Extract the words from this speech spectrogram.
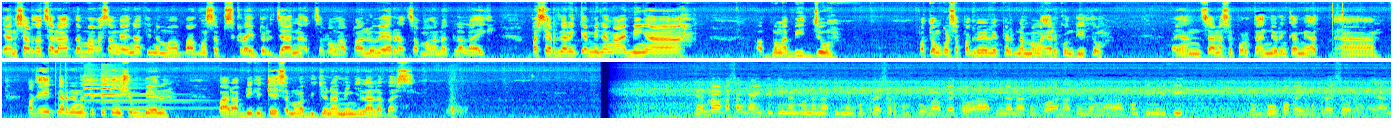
Yan, shoutout sa lahat ng mga kasangkay natin ng mga bagong subscriber dyan at sa mga follower at sa mga nagla-like. Pa-share na rin kami ng aming ah, ah, mga video patungkol sa pagre-repair ng mga aircon dito. Ayan, sana suportahan nyo rin kami at uh, pakihit na rin ang notification bell para updated kayo sa mga video naming ilalabas. Yan mga kasangkay, titingnan muna natin yung compressor kung bunga ba ito. Ah, tingnan natin kuha natin ng ah, continuity. Kung buo pa ba yung compressor. Ayan.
